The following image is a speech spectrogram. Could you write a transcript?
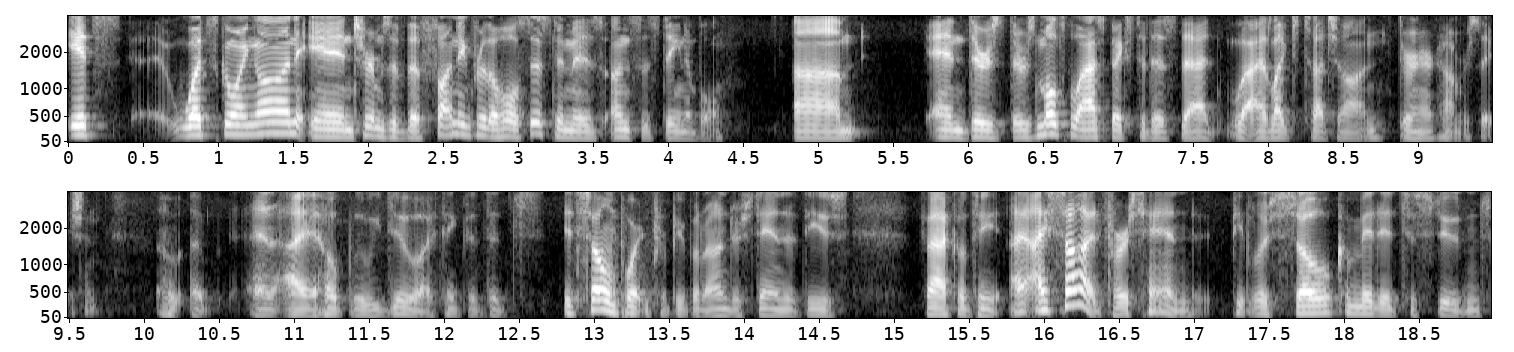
it's what's going on in terms of the funding for the whole system is unsustainable. Um, and there's there's multiple aspects to this that I'd like to touch on during our conversation. Uh, uh, and I hope we do. I think that it's it's so important for people to understand that these faculty. I, I saw it firsthand. People are so committed to students,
